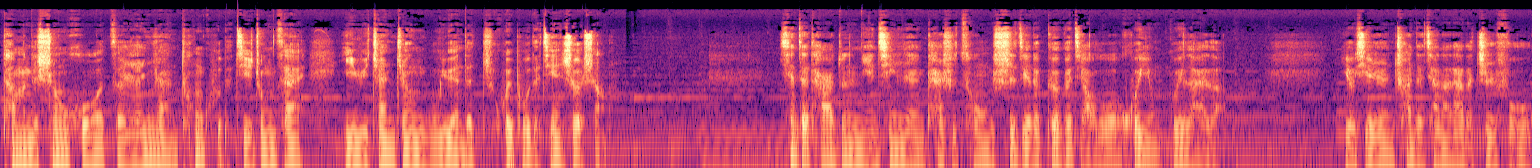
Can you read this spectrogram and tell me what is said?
他们的生活则仍然痛苦地集中在异域战争无缘的指挥部的建设上。现在，塔尔顿的年轻人开始从世界的各个角落汇涌归来了。有些人穿着加拿大的制服，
